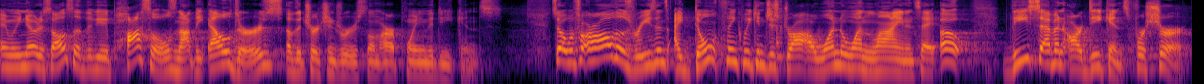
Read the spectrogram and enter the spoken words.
And we notice also that the apostles, not the elders of the church in Jerusalem, are appointing the deacons. So, for all those reasons, I don't think we can just draw a one to one line and say, oh, these seven are deacons for sure.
